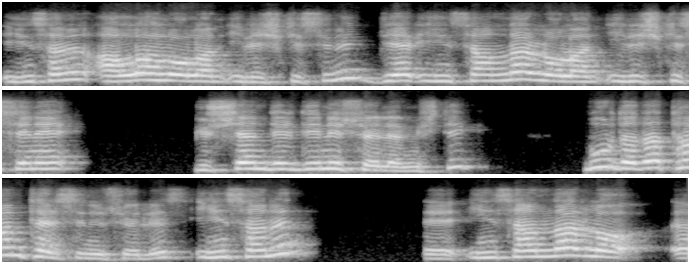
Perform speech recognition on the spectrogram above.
insanın Allah'la olan ilişkisini diğer insanlarla olan ilişkisini güçlendirdiğini söylemiştik. Burada da tam tersini söylüyoruz. İnsanın e, insanlarla e,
